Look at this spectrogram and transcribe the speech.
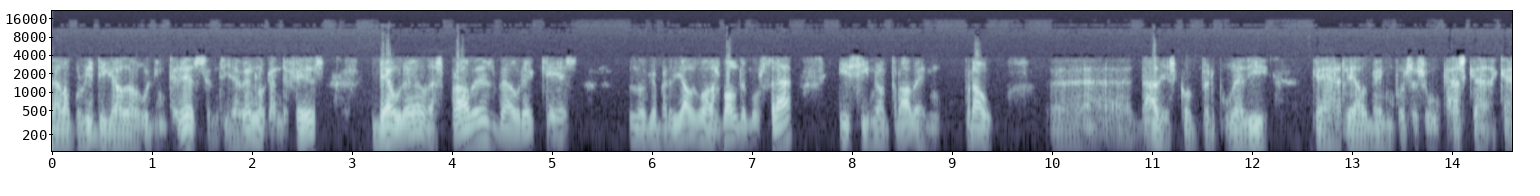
de la política o d'algun interès. Senzillament el que han de fer és veure les proves, veure què és el que per dir alguna cosa es vol demostrar i si no troben prou eh, dades com per poder dir que realment pues, és un cas que, que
